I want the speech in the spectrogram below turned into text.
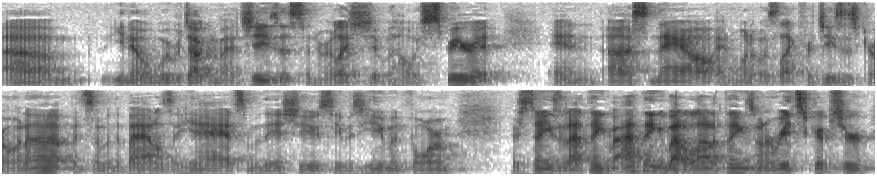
um, you know, we were talking about Jesus and the relationship with the Holy Spirit and us now and what it was like for Jesus growing up and some of the battles that he had, some of the issues. He was human form. There's things that I think about. I think about a lot of things when I read scripture.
